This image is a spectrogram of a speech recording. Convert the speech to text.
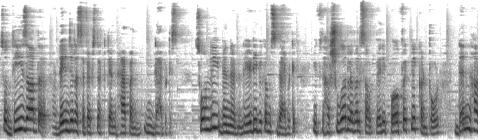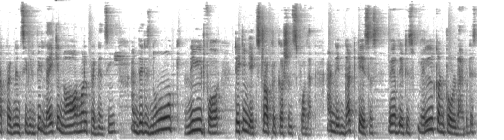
So these are the dangerous effects that can happen in diabetes. So only when a lady becomes diabetic, if her sugar levels are very perfectly controlled, then her pregnancy will be like a normal pregnancy and there is no need for taking extra precautions for that. And in that cases where it is well controlled diabetes,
